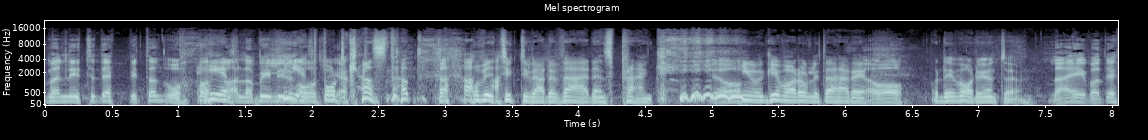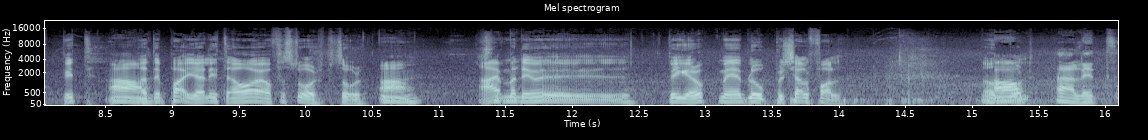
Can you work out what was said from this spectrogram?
men lite deppigt ändå. Helt, Alla vill helt bortkastat. och vi tyckte vi hade världens prank. ja. Gud vad roligt det här är. Ja. Och det var det ju inte. Nej, vad deppigt. Ja. Att det pajar lite. Ja, jag förstår. förstår. Ja. Nej, men det bygger upp med bloopers i alla fall. Ja. Härligt.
